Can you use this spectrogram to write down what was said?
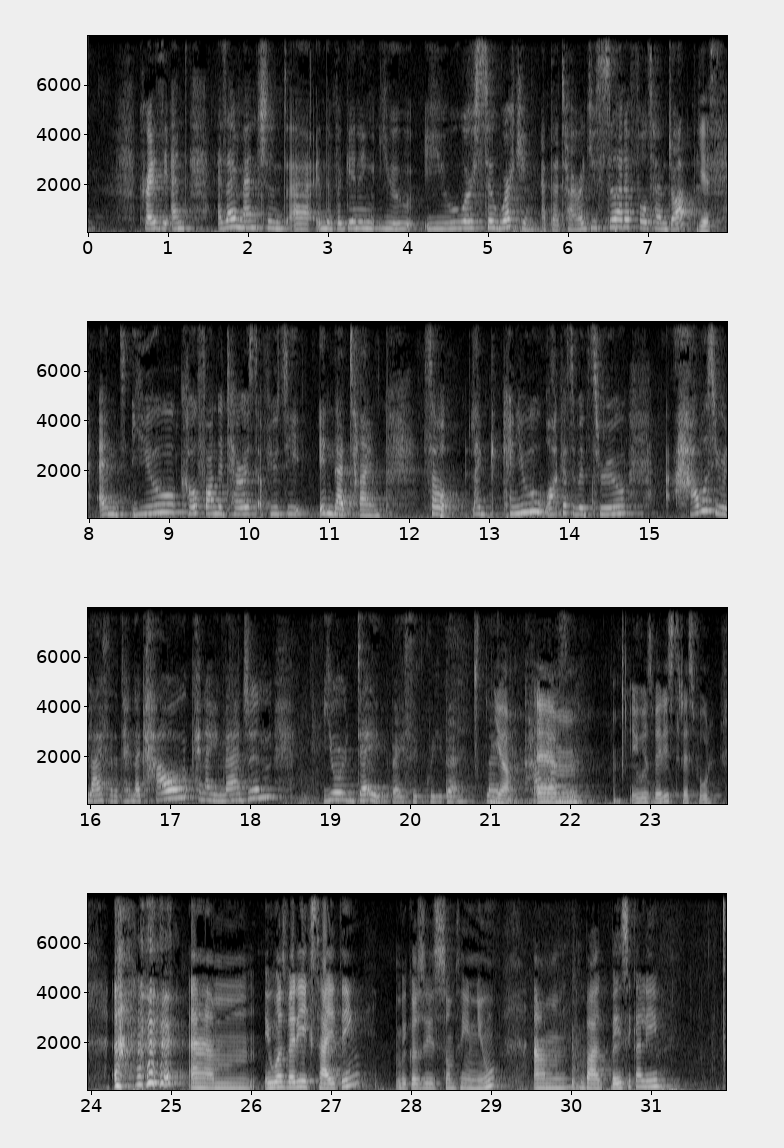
Crazy. And as I mentioned uh, in the beginning, you you were still working at that time, right? You still had a full time job. Yes. And you co-founded Terrorist of Beauty in that time. So, like, can you walk us a bit through how was your life at the time? Like, how can I imagine your day basically then? Like, yeah. How was Um, it? It was very stressful. um, it was very exciting because it's something new. Um, but basically,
